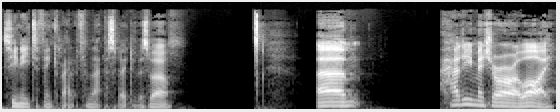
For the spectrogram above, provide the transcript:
So you need to think about it from that perspective as well. Um, how do you measure ROI?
